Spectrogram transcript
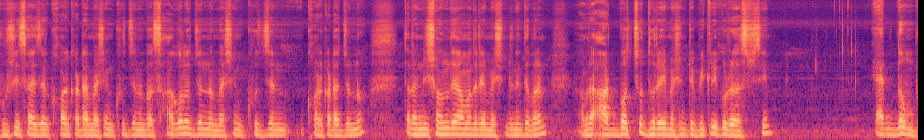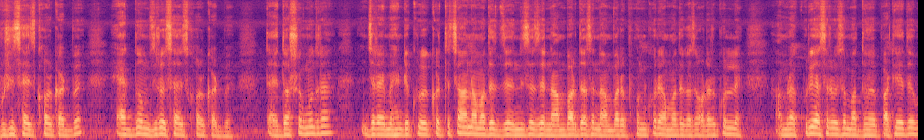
ভুসি সাইজের খড় কাটা মেশিন খুঁজছেন বা ছাগলের জন্য মেশিন খুঁজছেন খড় কাটার জন্য, তারা নিঃসন্দেহে আমাদের এই মেশিনটি নিতে পারেন। আমরা আট বছর ধরে এই মেশিনটি বিক্রি করে আসছি। একদম ভুসি সাইজ খড় কাটবে, একদম জিরো সাইজ খড় কাটবে। তাই দর্শক বন্ধুরা যারা মেশিনটি ক্রয় করতে চান, আমাদের যে নিচে যে নাম্বার দেওয়া আছে নাম্বারে ফোন করে আমাদের কাছে অর্ডার করলে আমরা কুরিয়ার সার্ভিসের মাধ্যমে পাঠিয়ে দেব।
